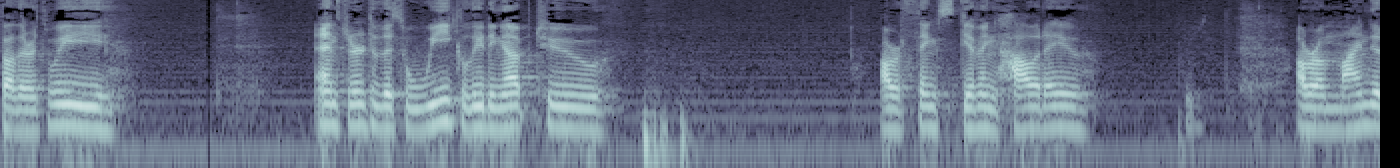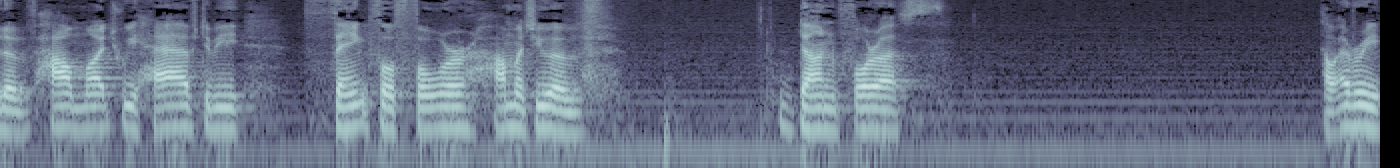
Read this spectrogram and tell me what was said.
Father, as we enter into this week leading up to our Thanksgiving holiday, are reminded of how much we have to be thankful for, how much you have done for us. How every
